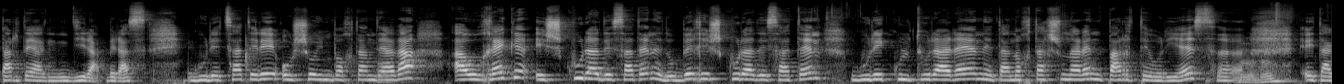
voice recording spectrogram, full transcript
partean dira, beraz. Guretzat ere oso importantea da, aurrek eskura dezaten edo berreskura dezaten gure kulturaren eta nortasunaren parte hori ez. Mhm. Eta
